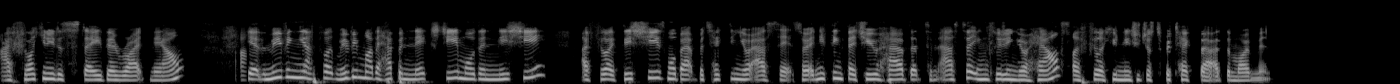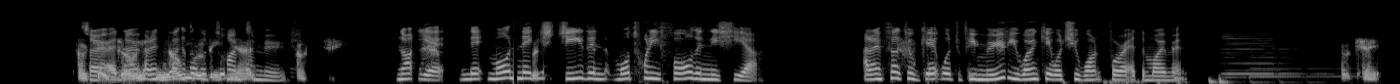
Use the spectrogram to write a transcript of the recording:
I feel like you need to stay there right now. Yeah, the moving, I feel like moving might happen next year more than this year. I feel like this year is more about protecting your assets. So anything that you have that's an asset, including your house, I feel like you need to just protect that at the moment. Okay, so I don't, I don't feel no like it's a good time yet. to move. Okay. Not yet. Ne- more next year than more 24 than this year. I don't feel like you'll get what if you move, you won't get what you want for it at the moment. Okay,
